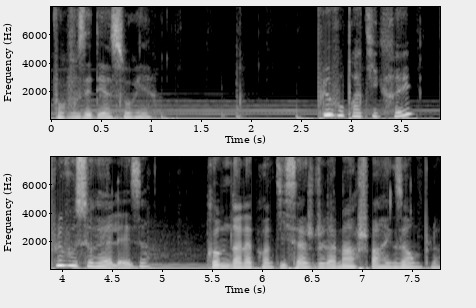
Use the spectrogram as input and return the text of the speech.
pour vous aider à sourire. Plus vous pratiquerez, plus vous serez à l'aise comme dans l'apprentissage de la marche par exemple.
